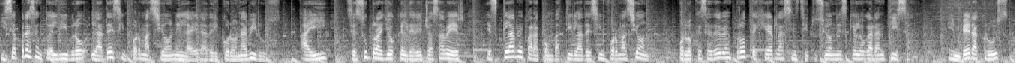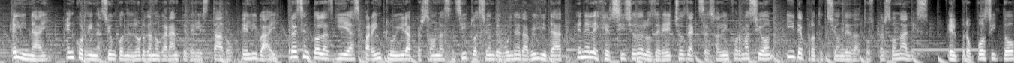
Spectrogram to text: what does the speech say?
y se presentó el libro La desinformación en la era del coronavirus. Ahí se subrayó que el derecho a saber es clave para combatir la desinformación, por lo que se deben proteger las instituciones que lo garantizan. En Veracruz, el INAI, en coordinación con el órgano garante del Estado, el IBAI, presentó las guías para incluir a personas en situación de vulnerabilidad en el ejercicio de los derechos de acceso a la información y de protección de datos personales. El propósito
